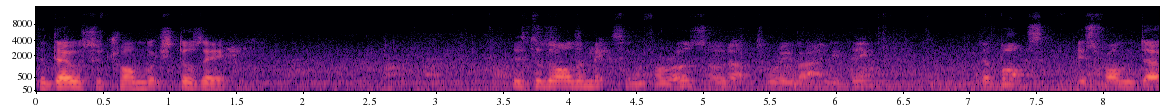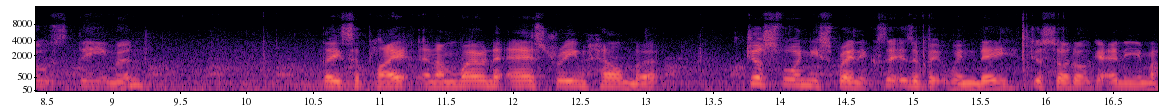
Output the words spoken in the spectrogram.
the dosatron which does it. This does all the mixing for us so we don't have to worry about anything. The box is from dose demon. They supply it and i'm wearing an airstream helmet just for when you spray it because it is a bit windy just so I don't get any in my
